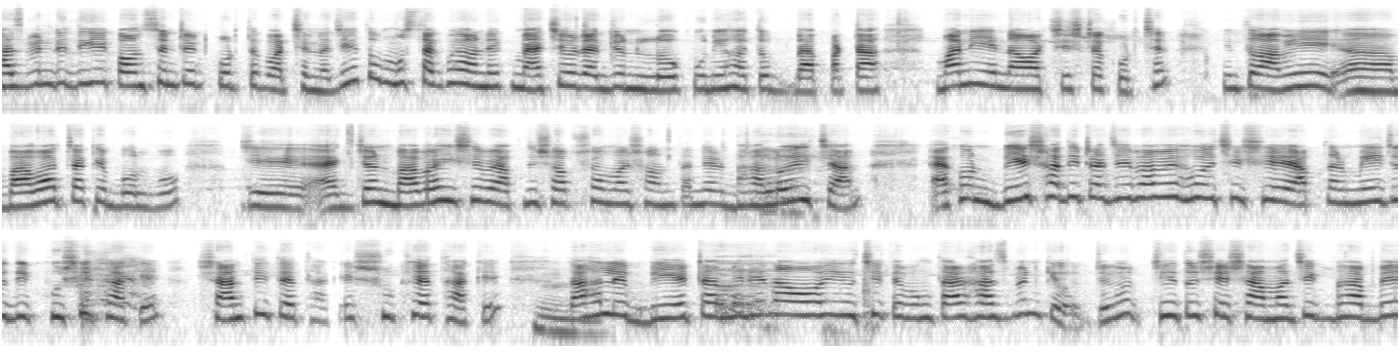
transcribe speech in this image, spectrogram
হাজবেন্ডের দিকে কনসেন্ট্রেট করতে পারছে না। যেহেতু মুস্তাক ভাই অনেক ম্যাচিওর একজন লোক উনি হয়তো ব্যাপারটা মানিয়ে নেওয়ার চেষ্টা করছেন। কিন্তু আমি বাবাটাকে বলব যে একজন বাবা হিসেবে আপনি সব সময় সন্তানের ভালোই চান। এখন বিয়ে শাদিটা যেভাবে হয়েছে সে আপনার মেয়ে যদি খুশি থাকে শান্তিতে থাকে সুখে থাকে তাহলে বিয়েটা মেনে নেওয়াই উচিত এবং তার হাজবেন্ডকেও যেহেতু সে সামাজিকভাবে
